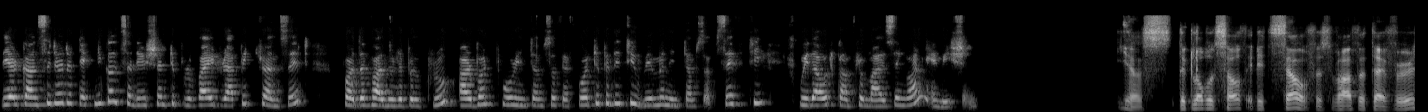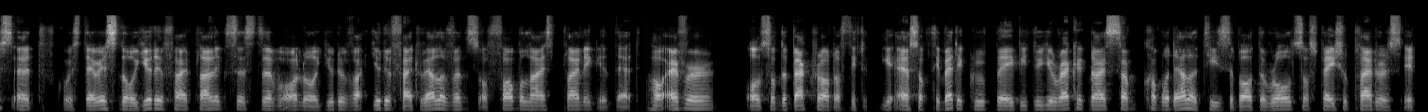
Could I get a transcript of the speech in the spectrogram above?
They are considered a technical solution to provide rapid transit for the vulnerable group, urban poor in terms of affordability, women in terms of safety, without compromising on emission. Yes, the global south in itself is rather diverse, and of course, there is no unified planning system or no unified relevance or formalized planning in that. However, also the background of the AESOP thematic group, maybe do you recognize some commonalities about the roles of spatial planners in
